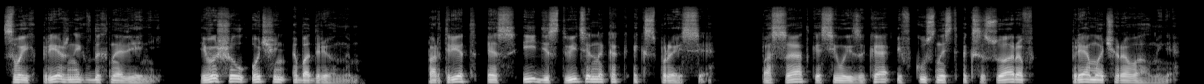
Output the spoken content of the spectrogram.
своих прежних вдохновений и вышел очень ободренным. Портрет СИ действительно как экспрессия. Посадка, сила языка и вкусность аксессуаров прямо очаровал меня.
